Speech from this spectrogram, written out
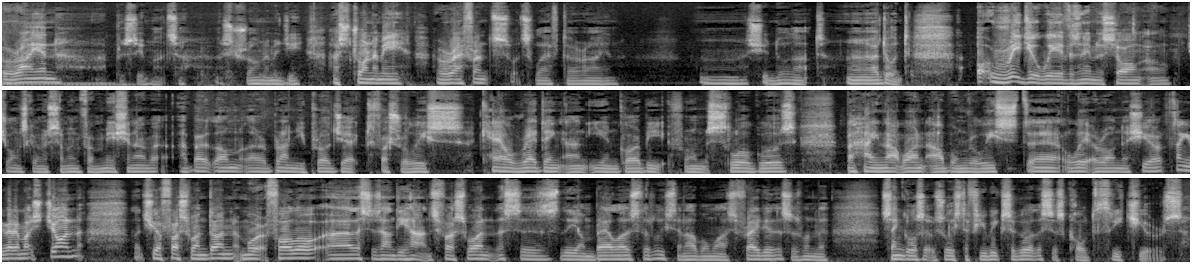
Orion. I presume that's a astronomy astronomy reference. What's left Orion? Uh, I should know that. Uh, I don't. Uh, Radio Wave is the name of the song. Oh, John's giving us some information about, about them. They're a brand new project, first release. Kel Redding and Ian Gorby from Slow Glows. Behind that one, album released uh, later on this year. Thank you very much, John. That's your first one done. More to follow. Uh, this is Andy Hatton's first one. This is The Umbrellas. They released an album last Friday. This is one of the singles that was released a few weeks ago. This is called Three Cheers.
